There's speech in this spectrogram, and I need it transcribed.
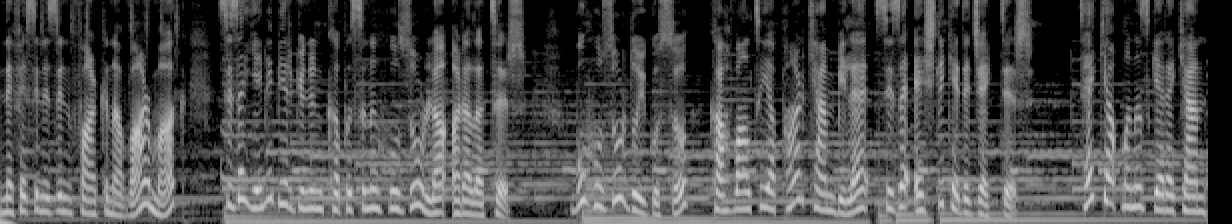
nefesinizin farkına varmak, size yeni bir günün kapısını huzurla aralatır. Bu huzur duygusu kahvaltı yaparken bile size eşlik edecektir. Tek yapmanız gereken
